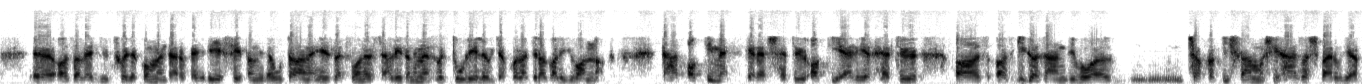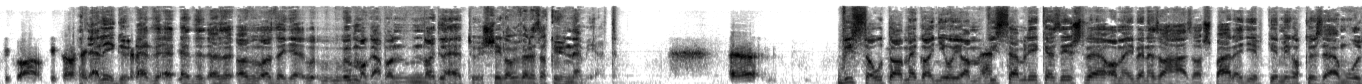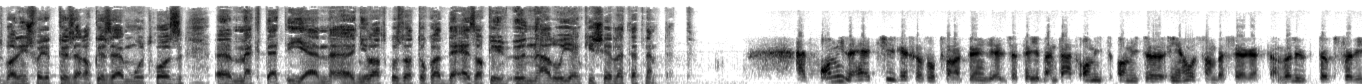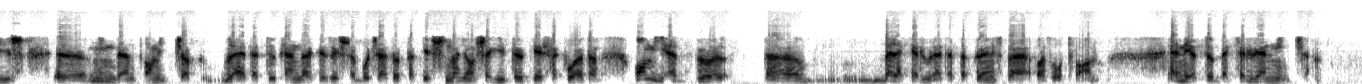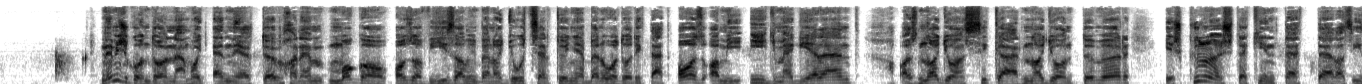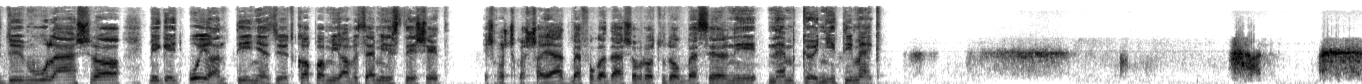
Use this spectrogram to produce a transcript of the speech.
azzal együtt, hogy a kommentárok egy részét, amire utal, nehéz lett volna összeállítani, mert hogy túlélők gyakorlatilag alig vannak. Tehát aki megkereshető, aki elérhető, az, az igazándiból csak a kisvámosi házaspár, ugye, akik, akik az... Hát elég, ez, ez, ez, az, az egy önmagában nagy lehetőség, amivel ez a könyv nem élt. Visszautal meg annyi olyan visszaemlékezésre, amelyben ez a házas pár egyébként még a közelmúltban is, vagy a közel a közelmúlthoz megtett ilyen nyilatkozatokat, de ez a könyv önálló ilyen kísérletet nem tett. Hát ami lehetséges, az ott van a könyvjegyzeteiben. Tehát amit, amit én hosszan beszélgettem velük, többször is mindent, amit csak lehetett ők rendelkezésre bocsátottak, és nagyon segítőkészek voltak. Ami ebből belekerülhetett a könyvbe, az ott van. Ennél több egyszerűen nincsen. Nem is gondolnám, hogy ennél több, hanem maga az a víz, amiben a gyógyszer könnyebben oldódik. Tehát az, ami így megjelent, az nagyon szikár, nagyon tömör, és különös tekintettel az időmúlásra még egy olyan tényezőt kap, ami az emésztését, és most csak a saját befogadásomról tudok beszélni, nem könnyíti meg?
